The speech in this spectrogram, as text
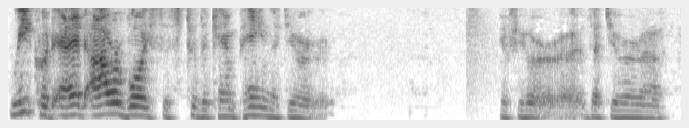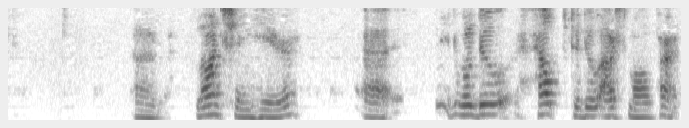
we could add our voices to the campaign that you're, if you're, uh, that you're uh, uh, launching here, uh, it will do help to do our small part.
